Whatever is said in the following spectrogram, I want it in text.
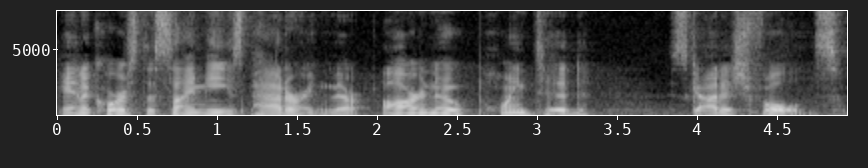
and of course the Siamese patterning. There are no pointed Scottish folds.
